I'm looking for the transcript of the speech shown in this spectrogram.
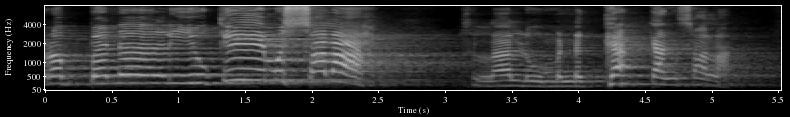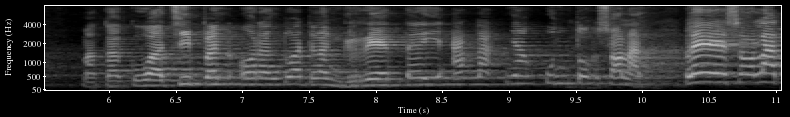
Rabbana liyuqimus salah. Selalu menegakkan salat. Maka kewajiban orang tua adalah geretai anaknya untuk salat. Le salat.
